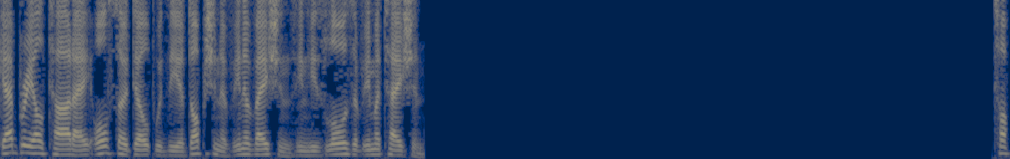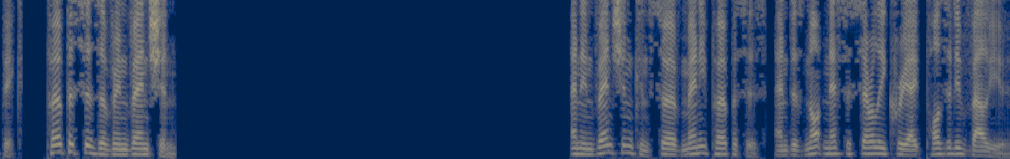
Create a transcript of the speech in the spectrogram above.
Gabriel Tarde also dealt with the adoption of innovations in his Laws of Imitation. Purposes of invention An invention can serve many purposes, and does not necessarily create positive value.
